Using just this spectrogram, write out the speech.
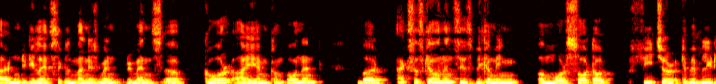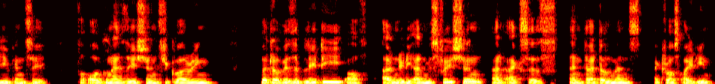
identity lifecycle management remains a core IAM component, but access governance is becoming a more sought out feature, a capability you can say, for organizations requiring better visibility of identity administration and access entitlements across IT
